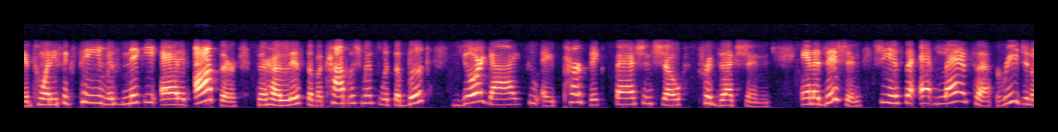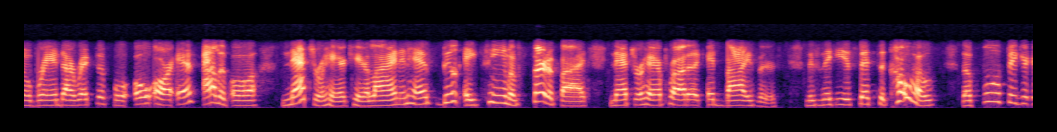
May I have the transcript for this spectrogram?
In 2016, Ms. Nickee added author to her list of accomplishments with the book Your Guide to a Perfect Fashion Show Production. In addition, she is the Atlanta Regional Brand Director for ORS Olive Oil Natural Hair Care line and has built a team of certified natural hair product advisors. Ms. Nickee is set to co host the Full Figured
